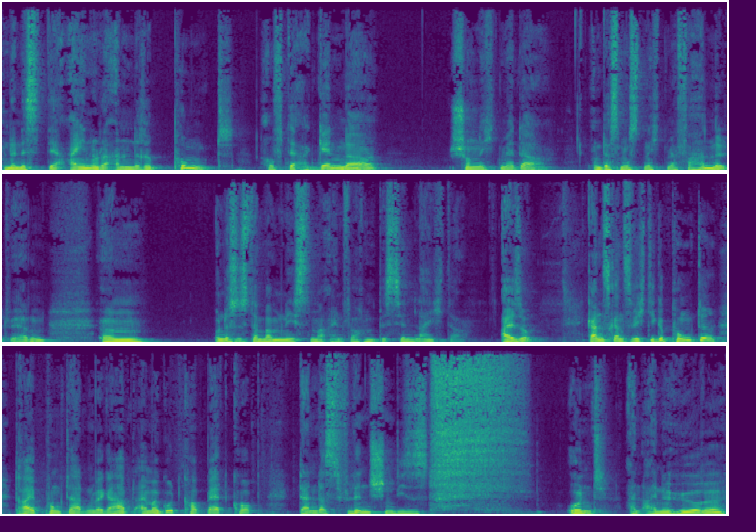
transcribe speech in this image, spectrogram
Und dann ist der ein oder andere Punkt auf der Agenda schon nicht mehr da. Und das muss nicht mehr verhandelt werden. Ähm, und es ist dann beim nächsten Mal einfach ein bisschen leichter. Also, ganz, ganz wichtige Punkte. Drei Punkte hatten wir gehabt. Einmal Good Cop, Bad Cop, dann das Flinchen, dieses und an eine höhere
